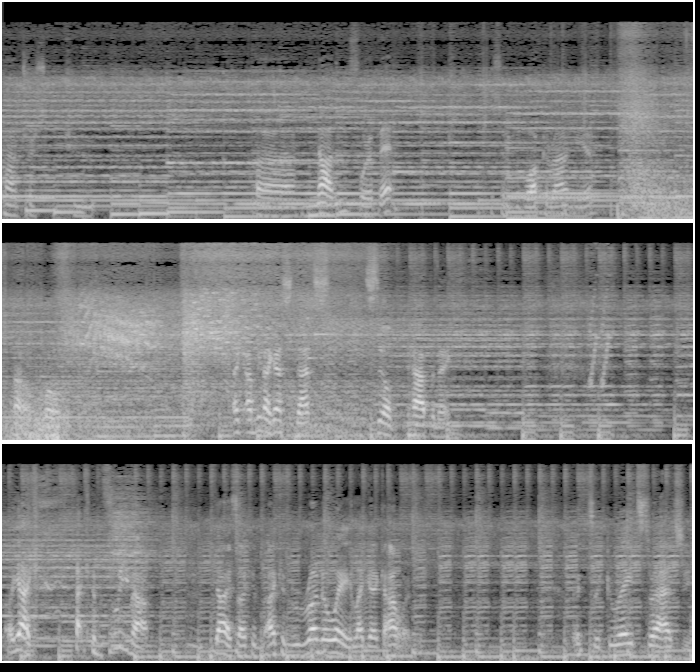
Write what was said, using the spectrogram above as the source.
counters to uh, none for a bit. So we can walk around here. Oh, well. I, I mean, I guess that's still happening. Oh yeah, I can, I can flee now. Guys, I can I can run away like a coward. It's a great strategy.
